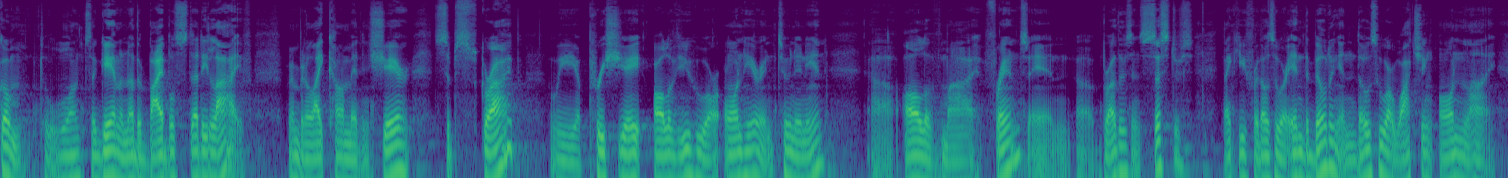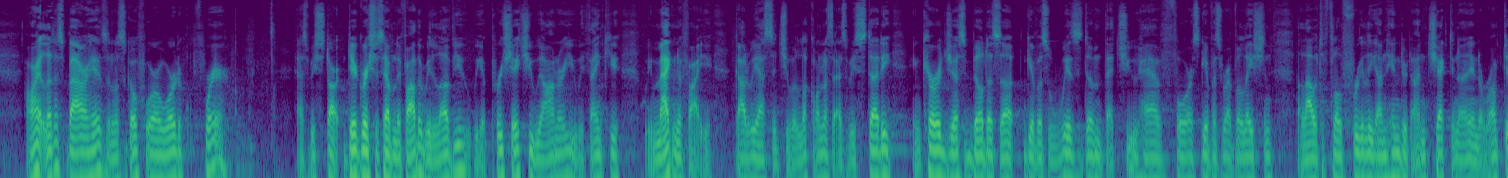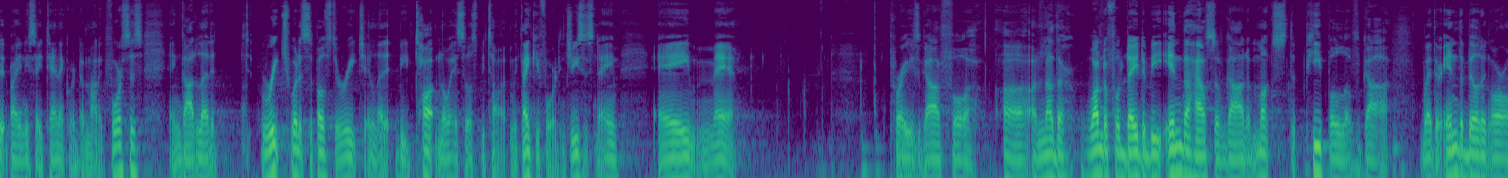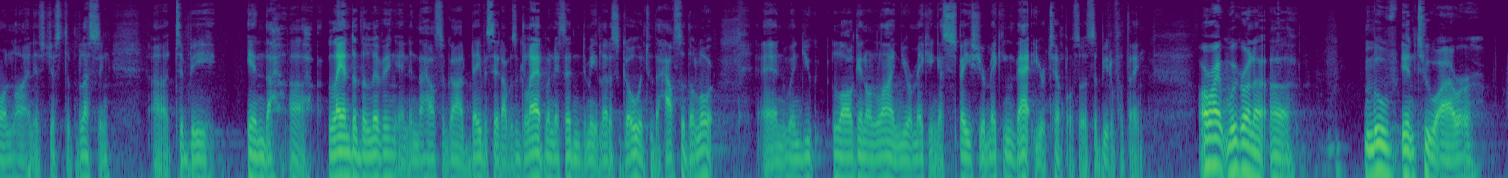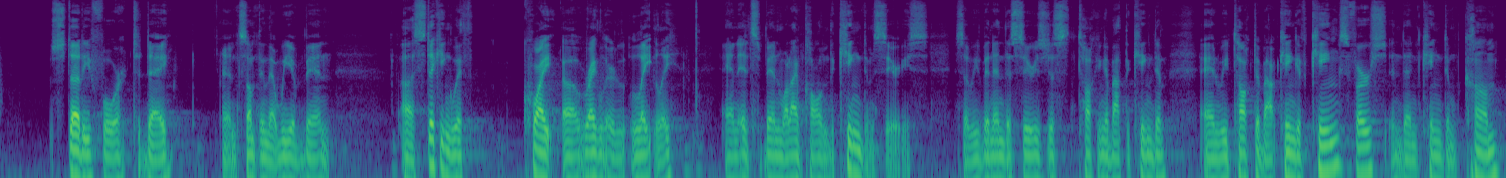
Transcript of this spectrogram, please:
welcome to once again another Bible study live. Remember to like, comment, and share. Subscribe. We appreciate all of you who are on here and tuning in. Uh, all of my friends and uh, brothers and sisters, thank you for those who are in the building and those who are watching online. All right, let us bow our heads and let's go for a word of prayer as we start. Dear gracious Heavenly Father, we love you. We appreciate you. We honor you. We thank you. We magnify you. God, we ask that you will look on us as we study, encourage us, build us up, give us wisdom that you have for us, give us revelation, allow it to flow freely, unhindered, unchecked, and uninterrupted by any satanic or demonic forces. And God, let it reach what it's supposed to reach and let it be taught in the way it's supposed to be taught. And we thank you for it. In Jesus' name, amen. Praise God for uh, another wonderful day to be in the house of God amongst the people of God, whether in the building or online. It's just a blessing uh, to be in the uh, land of the living and in the house of God. David said, I was glad when they said to me, Let us go into the house of the Lord. And when you log in online, you're making a space, you're making that your temple. So it's a beautiful thing. All right, we're going to uh, move into our study for today and something that we have been uh, sticking with quite uh, regular lately, and it's been what I'm calling the Kingdom series. So we've been in this series just talking about the kingdom, and we talked about King of Kings first, and then Kingdom Come,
